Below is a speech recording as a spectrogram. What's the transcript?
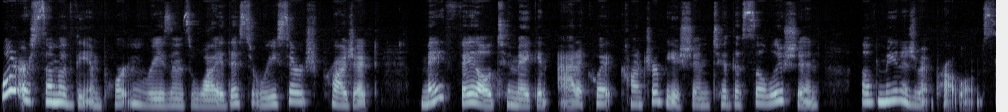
What are some of the important reasons why this research project may fail to make an adequate contribution to the solution of management problems?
